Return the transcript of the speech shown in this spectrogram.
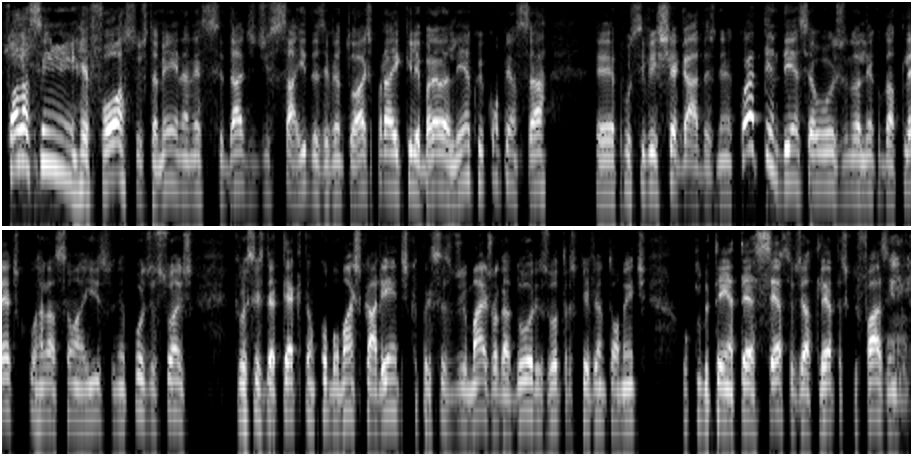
Fala assim em reforços também, na necessidade de saídas eventuais para equilibrar o elenco e compensar é, possíveis chegadas. Né? Qual é a tendência hoje no elenco do Atlético com relação a isso? Né? Posições que vocês detectam como mais carentes, que precisam de mais jogadores, outras que eventualmente o clube tem até excesso de atletas que fazem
